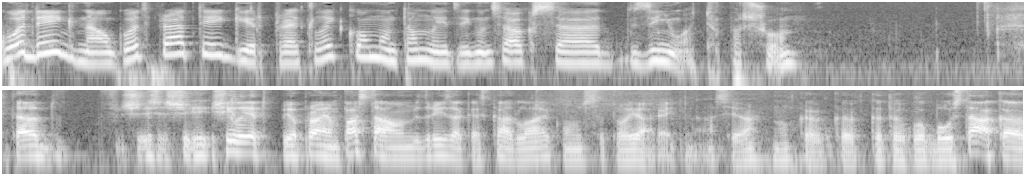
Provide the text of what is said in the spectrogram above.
godīgi, nav godprātīgi, ir pret likumu un tam līdzīgi, un sāks uh, ziņot par šo. Tad šī, šī, šī lieta joprojām pastāv un visdrīzākais kādu laiku mums ar to jārēķinās. Ja? Nu, ka, ka, ka būs tā, ka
